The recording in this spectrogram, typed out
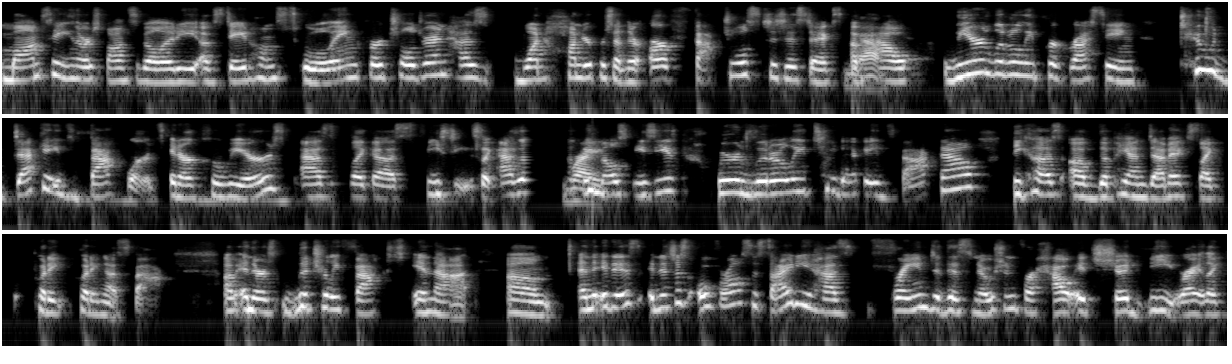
moms taking the responsibility of stay at home schooling for children has 100%. There are factual statistics of yeah. how we are literally progressing two decades backwards in our careers as like a species like as a right. female species we're literally two decades back now because of the pandemics like putting putting us back um, and there's literally facts in that um, and it is and it's just overall society has framed this notion for how it should be right? Like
